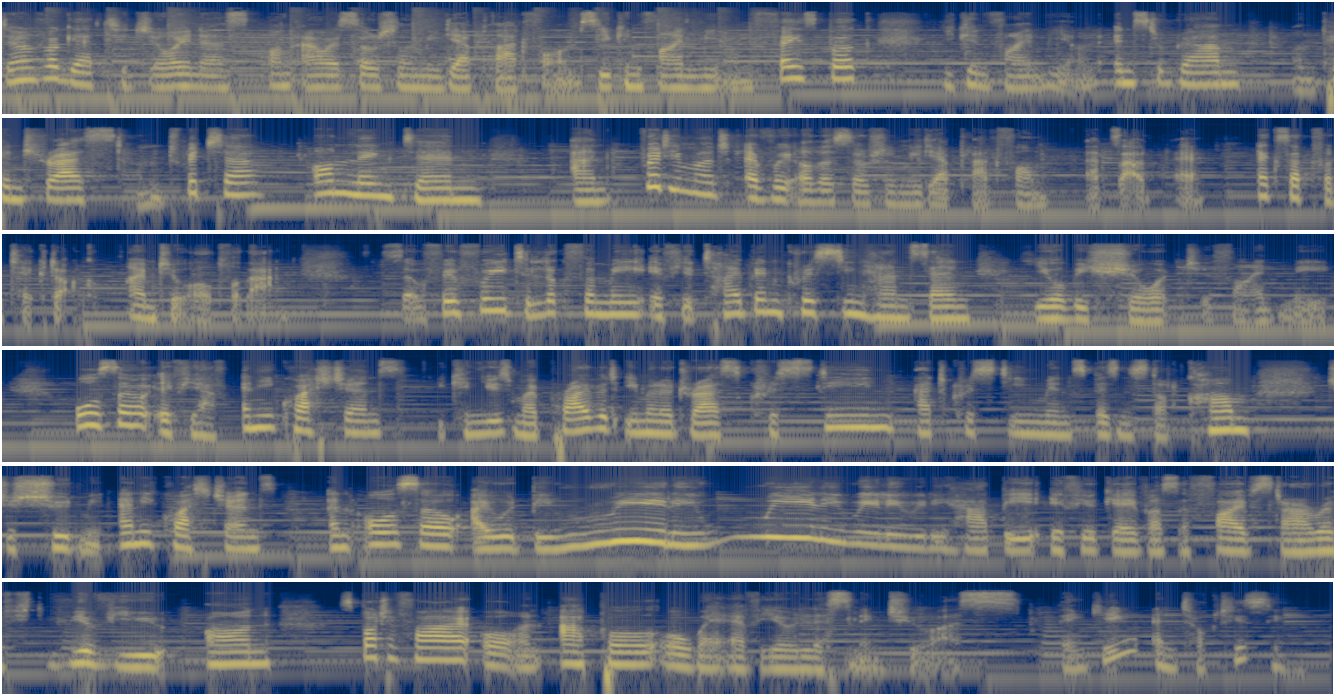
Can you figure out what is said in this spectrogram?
Don't forget to join us on our social media platforms. You can find me on Facebook, you can find me on Instagram, on Pinterest, on Twitter, on LinkedIn, and pretty much every other social media platform that's out there, except for TikTok. I'm too old for that. So feel free to look for me. If you type in Christine Hansen, you'll be sure to find me. Also, if you have any questions, you can use my private email address, christine at christinemeansbusiness.com, to shoot me any questions. And also, I would be really, really, really, really happy if you gave us a five star review on Spotify or on Apple or wherever you're listening to us. Thank you and talk to you soon.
